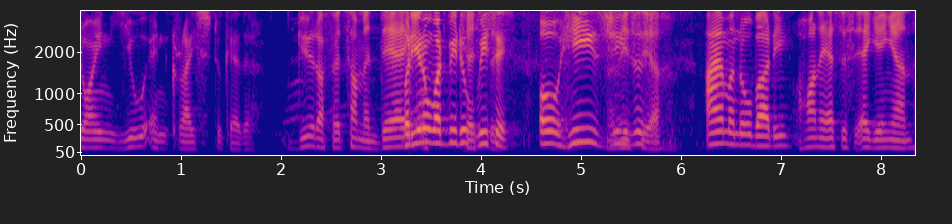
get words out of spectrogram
joined you and Christ together. Gud har født sammen deg But you know what we do? We say, Kristus. "Oh, he's Men vi Jesus. sier- I'm a nobody." Han er Jesus, jeg er ingen.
